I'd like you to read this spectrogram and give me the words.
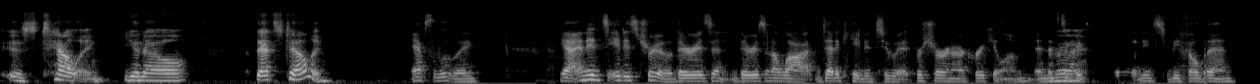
is telling, you know, that's telling. Absolutely. Yeah, and it's it is true. There isn't there isn't a lot dedicated to it for sure in our curriculum, and it's right. a big that needs to be filled in.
